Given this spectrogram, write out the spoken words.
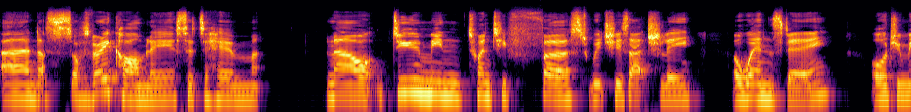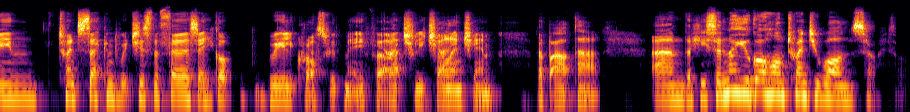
And I was very calmly said to him, now, do you mean 21st, which is actually a Wednesday? Or do you mean 22nd, which is the Thursday? He got really cross with me for actually challenging him about that. And he said, no, you go home 21. So I thought,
